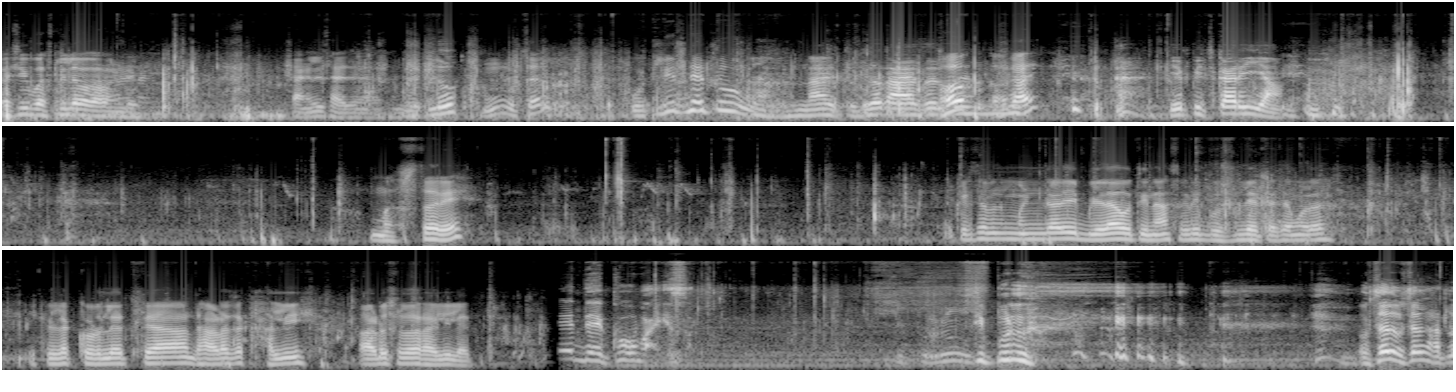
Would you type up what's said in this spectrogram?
कशी बसलेली बघा म्हणजे चांगली साईज आहे. भेटलो? हम्म, उचल. उचलीच नाही तू. नाही तुझं काय असेल हो ते. काय? हे पिचकारी या. मस्त रे. इकडच्या म्हणजे मंडळी बिळा होती ना सगळी बुजली आहेत त्याच्यामुळं इकडल्या कडल्या त्या झाडाच्या खाली आडोशाला राहिलेल्या आहेत. ए देखो भाई टिपरू. उचल उचल हात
